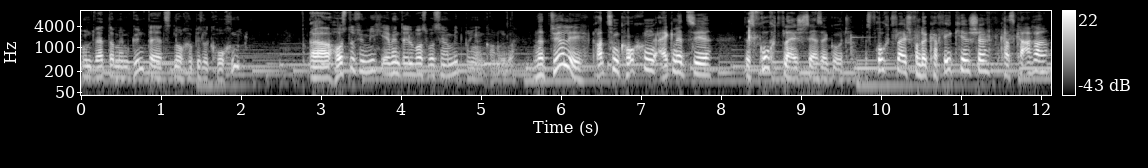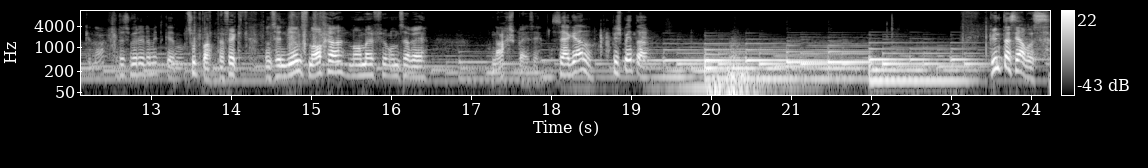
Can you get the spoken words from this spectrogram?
und werde da mit dem Günther jetzt noch ein bisschen kochen. Äh, hast du für mich eventuell was, was ich mitbringen kann rüber? Natürlich, gerade zum Kochen eignet sich das Fruchtfleisch sehr, sehr gut. Das Fruchtfleisch von der Kaffeekirsche, Cascara, Genau. das würde ich da mitgeben. Super, perfekt. Dann sehen wir uns nachher nochmal für unsere Nachspeise. Sehr gern. Bis später. Günther, servus.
